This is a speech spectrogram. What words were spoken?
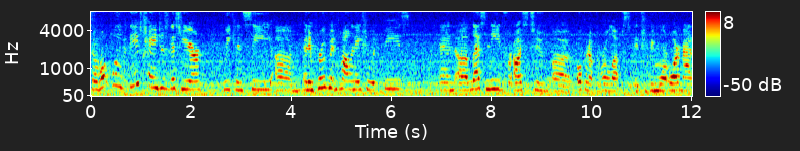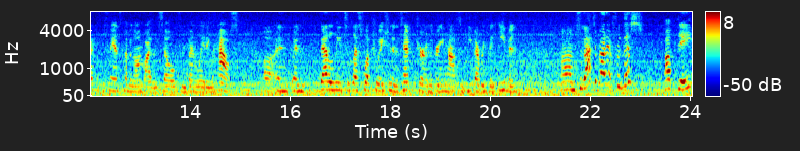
So hopefully with these changes this year, we can see um, an improvement in pollination with the bees and uh, less need for us to uh, open up the roll-ups. It should be more automatic with the fans coming on by themselves and ventilating the house. Uh, and, and that'll lead to less fluctuation in the temperature in the greenhouse and keep everything even. Um, so that's about it for this update.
